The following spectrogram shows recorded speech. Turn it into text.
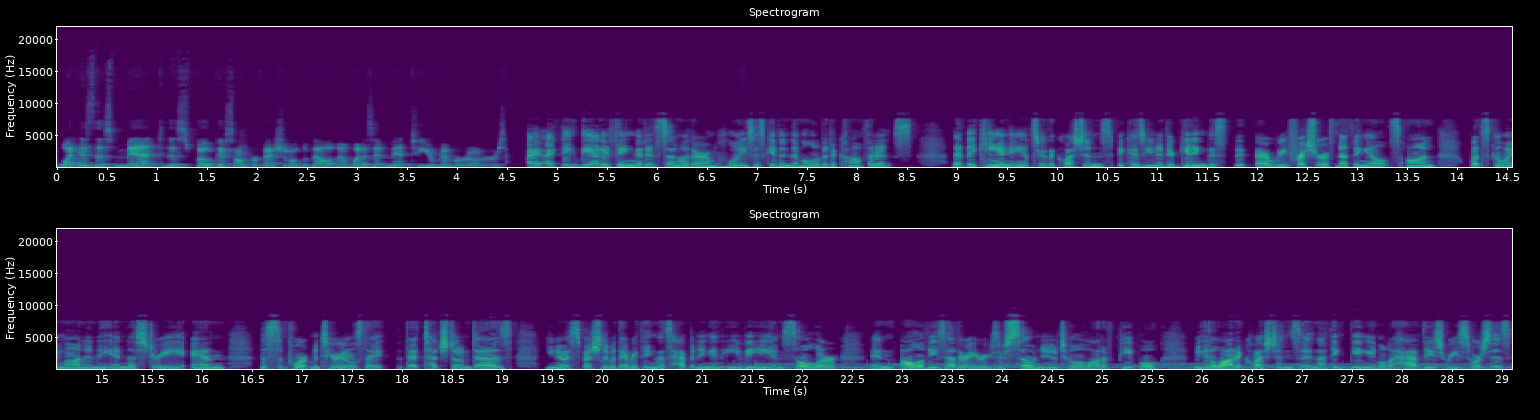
What has this meant, this focus on professional development? What has it meant to your member owners? I, I, think the other thing that it's done with our mm-hmm. employees is given them a little bit of confidence that they can answer the questions because you know they're getting this a refresher, if nothing else, on what's going on in the industry and the support materials that that Touchstone does. You know, especially with everything that's happening in EV and solar and all of these other areas, are so new to a lot of people. We get a lot of questions, and I think being able to have these resources,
